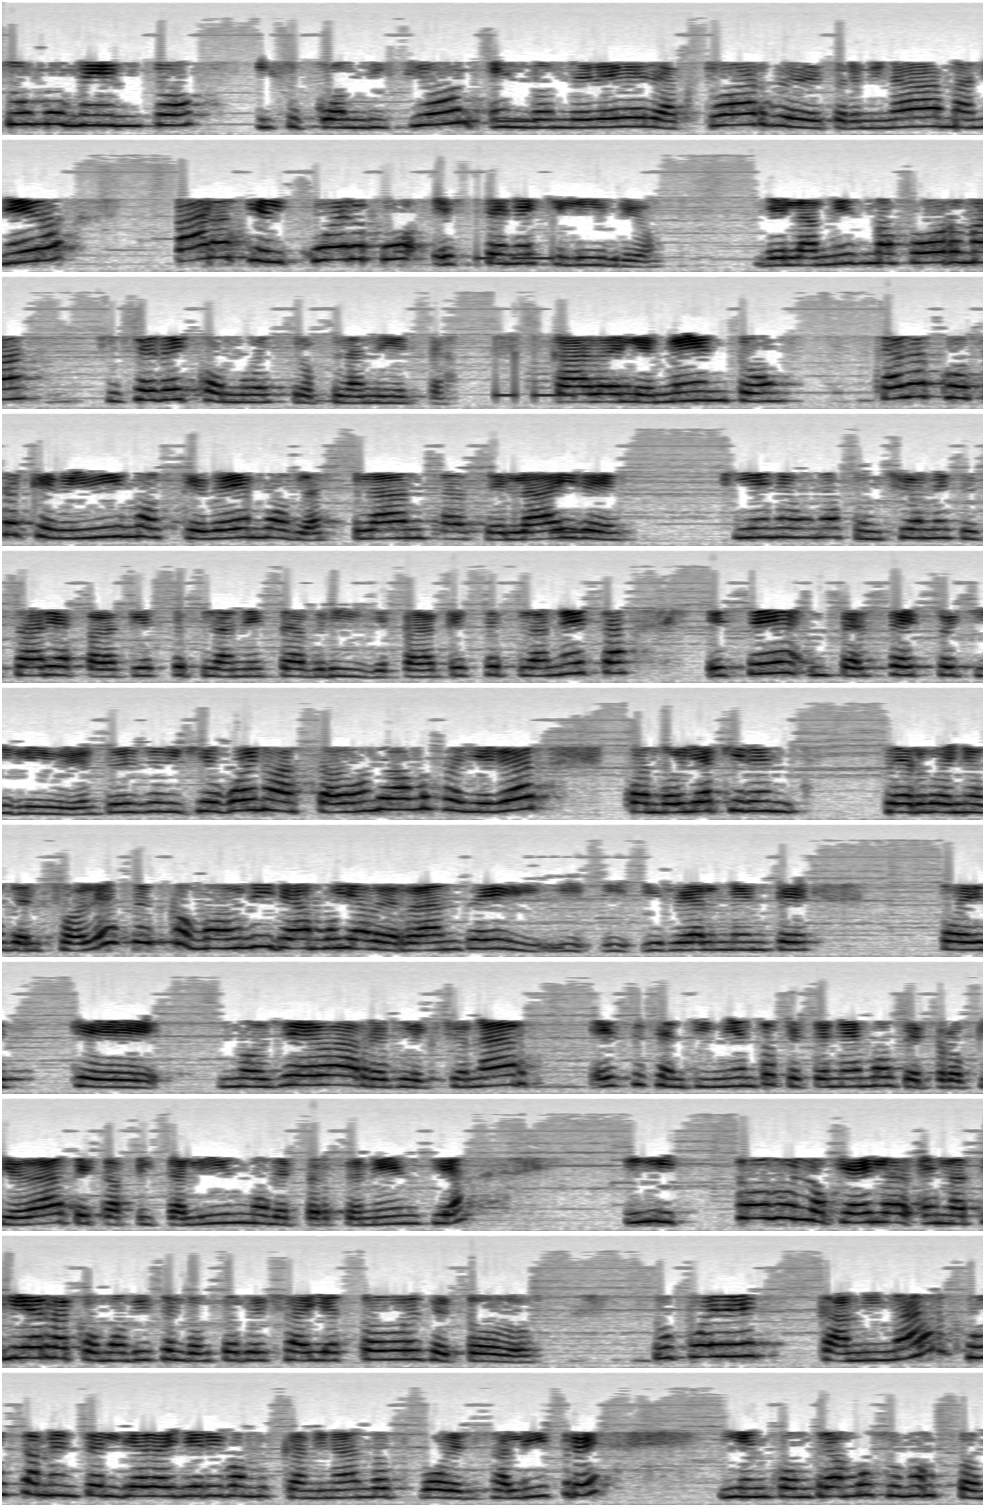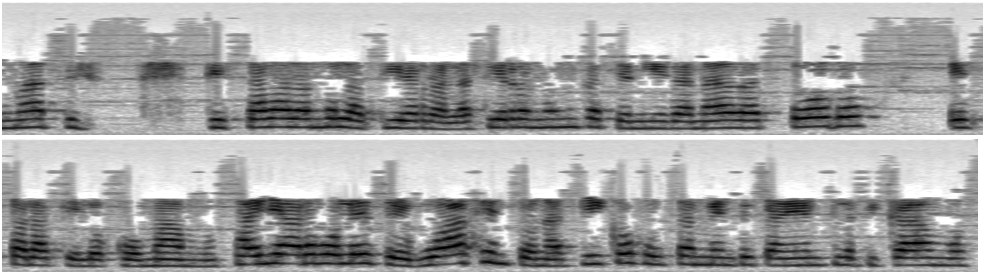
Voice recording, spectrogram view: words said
su momento y su condición en donde debe de actuar de determinada manera para que el cuerpo esté en equilibrio. De la misma forma sucede con nuestro planeta. Cada elemento, cada cosa que vivimos, que vemos, las plantas, el aire, tiene una función necesaria para que este planeta brille, para que este planeta esté en perfecto equilibrio. Entonces yo dije, bueno, ¿hasta dónde vamos a llegar cuando ya quieren ser dueños del sol? Eso es como una idea muy aberrante y, y, y realmente, pues, que nos lleva a reflexionar ese sentimiento que tenemos de propiedad, de capitalismo, de pertenencia y todo lo que hay en la tierra, como dice el doctor Shaya, todo es de todos. Tú puedes caminar, justamente el día de ayer íbamos caminando por el salitre y encontramos unos tomates que estaba dando la tierra. La tierra nunca te niega nada, todo es para que lo comamos. Hay árboles de guaje en Tonatico, justamente también platicábamos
